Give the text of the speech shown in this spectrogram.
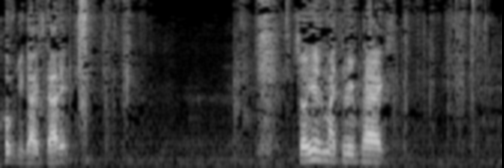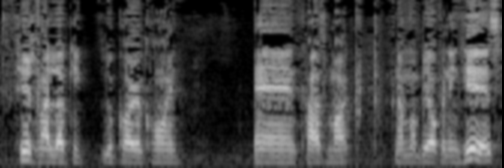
Hope you guys got it. So here's my three packs. Here's my lucky Lucario coin and Cosmog. Now I'm gonna be opening his.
